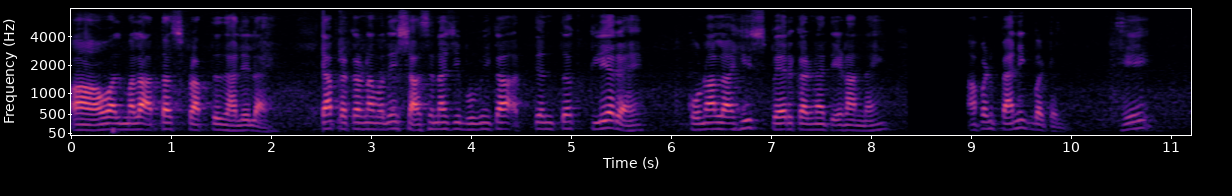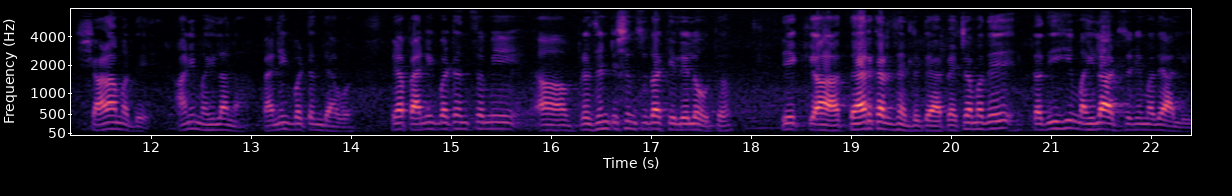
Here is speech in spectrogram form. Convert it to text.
हा अहवाल मला आत्ताच प्राप्त झालेला आहे. त्या प्रकरणामध्ये शासनाची भूमिका अत्यंत क्लिअर आहे. कोणालाही स्पेअर करण्यात येणार नाही. आपण पॅनिक बटन हे शाळामध्ये आणि महिलांना पॅनिक बटन द्यावं. या पॅनिक बटनचं मी प्रेझेंटेशनसुद्धा केलेलं होतं. ते एक, तयार करायला सांगितलं ते ॲप याच्यामध्ये कधीही महिला अडचणीमध्ये आली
